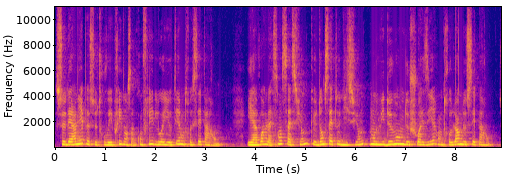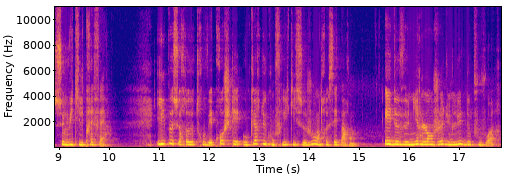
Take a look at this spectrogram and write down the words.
Ce dernier peut se trouver pris dans un conflit de loyauté entre ses parents et avoir la sensation que dans cette audition, on lui demande de choisir entre l'un de ses parents, celui qu'il préfère. Il peut se retrouver projeté au cœur du conflit qui se joue entre ses parents et devenir l'enjeu d'une lutte de pouvoir,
